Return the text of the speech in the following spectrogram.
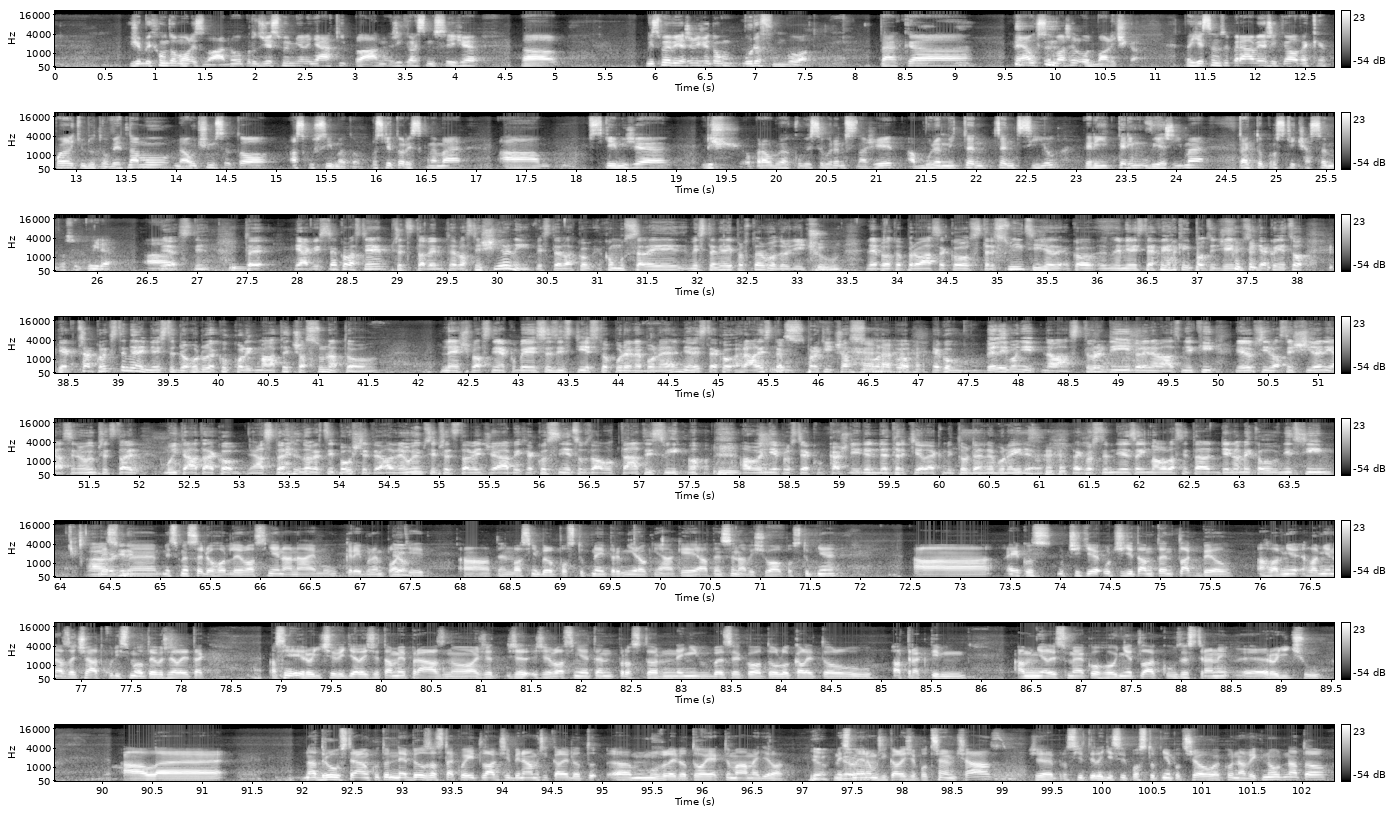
že bychom to mohli zvládnout, protože jsme měli nějaký plán. Říkali jsme si, že uh, my jsme věřili, že to bude fungovat. Tak uh, já už jsem vařil od malička. Takže jsem si právě říkal, tak pojeletím do toho Větnamu, naučím se to a zkusíme to. Prostě to riskneme a s tím, že když opravdu jakoby se budeme snažit a budeme mít ten, ten cíl, který, kterýmu věříme, tak to prostě časem prostě půjde. A... Jasně. To je, já když si jako vlastně představím, to je vlastně šílený. Vy jste jako, jako museli, vy jste měli prostor od rodičů, nebylo to pro vás jako stresující, že jako neměli jste jako nějaký pocit, že musíte jako něco, jak třeba kolik jste měli, měli jste dohodu, jako kolik máte času na to, než vlastně jakoby se zjistí, jestli to půjde nebo ne? Měli jste jako, hráli jste yes. proti času, nebo jako byli oni na vás tvrdí, byli na vás měkký, mě to přijde vlastně šílený, já si neumím představit, můj táta jako, já si to nechci pouštět, ale neumím si představit, že já bych jako si něco vzal od táty svýho a on mě prostě jako každý den nedrtil, jak mi to jde nebo nejde. tak prostě mě zajímalo vlastně ta dynamika uvnitř a my rodiny. Jsme, my jsme se dohodli vlastně na nájmu, který budeme platit. Jo a ten vlastně byl postupný první rok nějaký a ten se navyšoval postupně a jako určitě, určitě tam ten tlak byl. A hlavně, hlavně na začátku, když jsme otevřeli, tak vlastně i rodiče viděli, že tam je prázdno a že, že, že vlastně ten prostor není vůbec jako tou lokalitou atraktivní. A měli jsme jako hodně tlaku ze strany eh, rodičů, ale na druhou stránku to nebyl zas takový tlak, že by nám říkali do to, uh, mluvili do toho, jak to máme dělat. Jo, My jo, jsme jenom říkali, že potřebujeme čas, že prostě ty lidi si postupně potřebují jako navyknout na to,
